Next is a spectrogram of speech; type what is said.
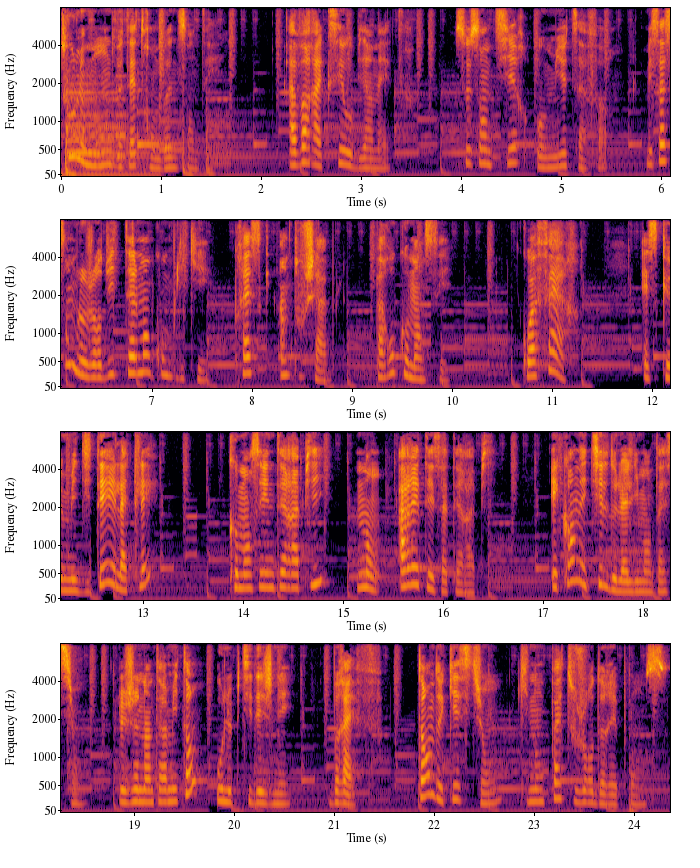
Tout le monde veut être en bonne santé, avoir accès au bien-être, se sentir au mieux de sa forme. Mais ça semble aujourd'hui tellement compliqué, presque intouchable. Par où commencer? Quoi faire? Est-ce que méditer est la clé? Commencer une thérapie? Non, arrêter sa thérapie. Et qu'en est-il de l'alimentation? Le jeûne intermittent ou le petit déjeuner? Bref, tant de questions qui n'ont pas toujours de réponse.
